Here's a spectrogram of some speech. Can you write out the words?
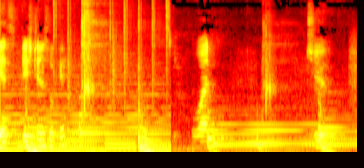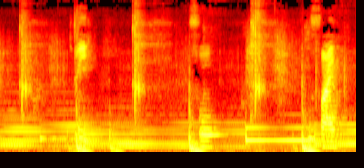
yes distance okay one two three four five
